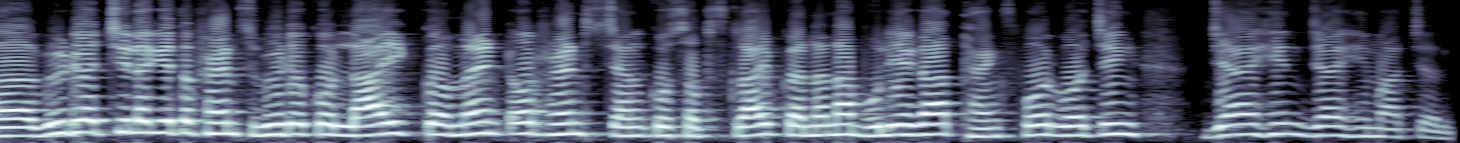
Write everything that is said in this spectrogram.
वीडियो अच्छी लगी तो फ्रेंड्स, वीडियो को लाइक, कमेंट और फ्रेंड्स, चैनल को सब्सक्राइब करना ना भूलिएगा। Thanks for watching. जय हिंद जय हिमाचल।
